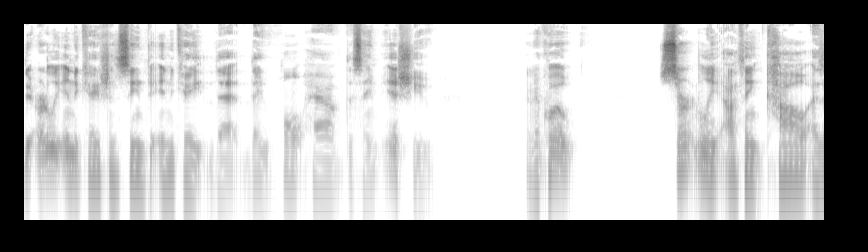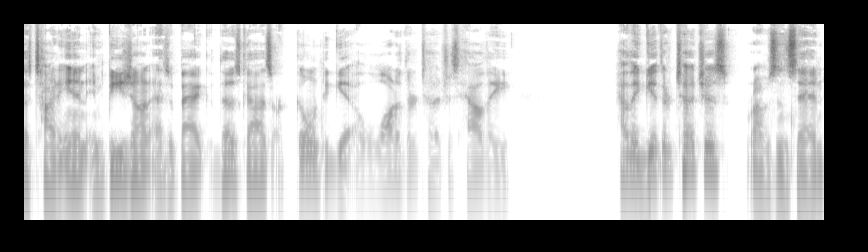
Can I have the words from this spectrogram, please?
the early indications seem to indicate that they won't have the same issue. And a quote Certainly, I think Kyle as a tight end and Bijan as a back, those guys are going to get a lot of their touches. How they how they get their touches, Robinson said.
